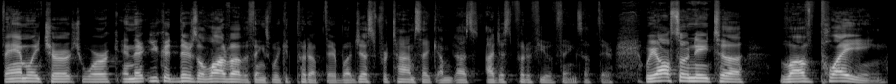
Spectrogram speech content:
family, church, work, and there, you could, there's a lot of other things we could put up there, but just for time's sake, just, i just put a few of things up there. We also need to love playing.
